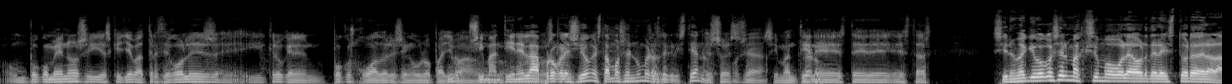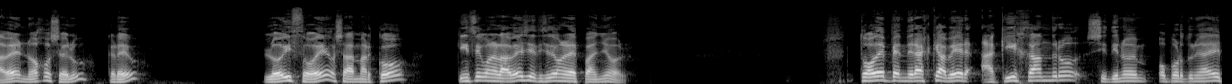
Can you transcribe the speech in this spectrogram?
o un poco menos y es que lleva 13 goles eh, y creo que en pocos jugadores en Europa No, llevan. si mantiene la que- progresión, estamos en números de Cristiano. Eso es. O sea, si mantiene claro. este estas Si no me equivoco, es el máximo goleador de la historia del Alavés, ¿no, José Lu? Creo. Lo hizo, ¿eh? O sea, marcó 15 con el Alavés y 17 con el Español. Todo dependerá, es que a ver, aquí Jandro, si tiene oportunidades,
